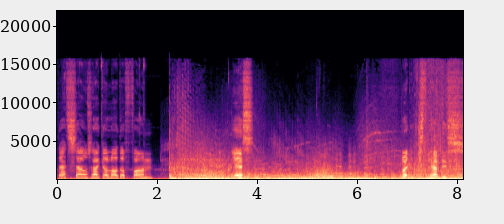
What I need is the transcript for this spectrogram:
That sounds like a lot of fun. Yes. Right, at least we have this.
